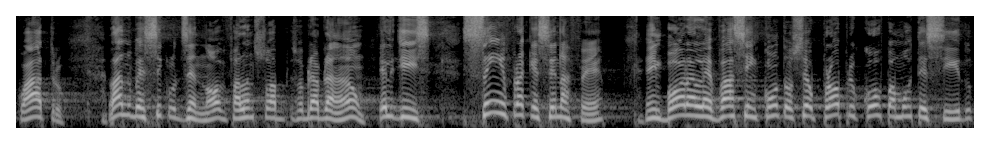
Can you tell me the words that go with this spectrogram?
4, lá no versículo 19, falando sobre Abraão, ele diz: sem enfraquecer na fé, embora levasse em conta o seu próprio corpo amortecido,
